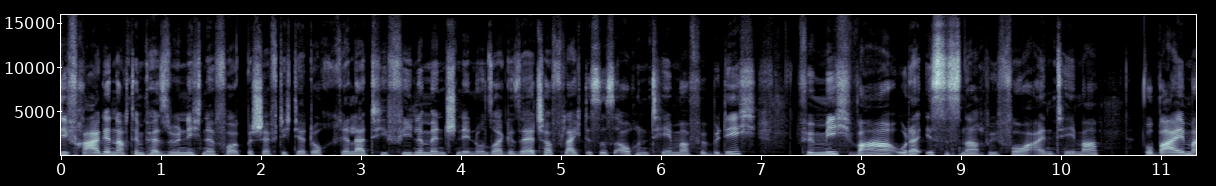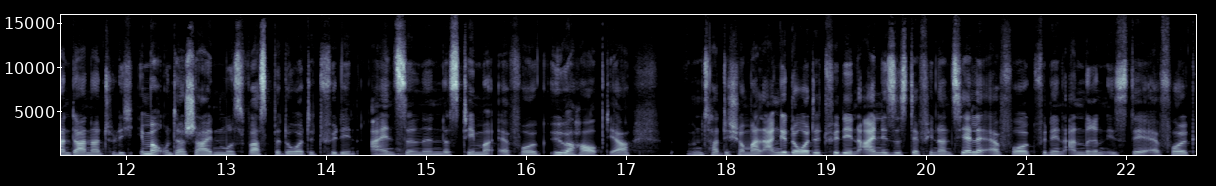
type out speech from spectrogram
Die Frage nach dem persönlichen Erfolg beschäftigt ja doch relativ viele Menschen in unserer Gesellschaft. Vielleicht ist es auch ein Thema für dich. Für mich war oder ist es nach wie vor ein Thema. Wobei man da natürlich immer unterscheiden muss, was bedeutet für den Einzelnen das Thema Erfolg überhaupt, ja das hatte ich schon mal angedeutet, für den einen ist es der finanzielle Erfolg, für den anderen ist der Erfolg,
